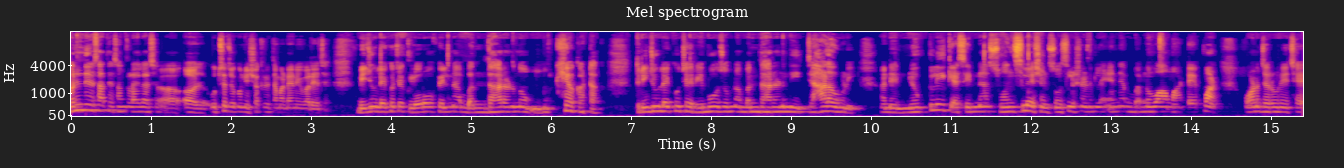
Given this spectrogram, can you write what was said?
બંને સાથે સંકળાયેલા ઉત્સેચકોની સક્રિયતા માટે અનિવાર્ય છે. બીજું લેખું છે ક્લોરોફિલના બંધારણનો મુખ્ય ઘટક. ત્રીજું લેખું છે રિબોઝોમના બંધારણની જાળવણી અને ન્યુક્લિક એસિડના સંશ્લેષણ. સંશ્લેષણ એટલે એને બનવા માટે પણ કોણ જરૂરી છે?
